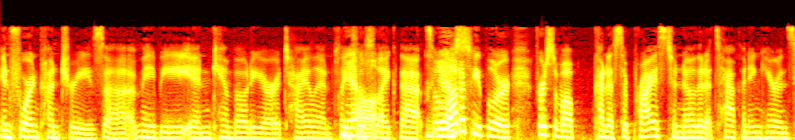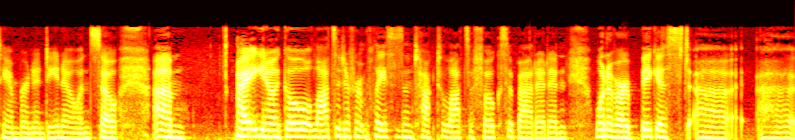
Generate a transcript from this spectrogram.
in foreign countries, uh, maybe in Cambodia or Thailand, places Yeah. like that. So a lot of people are, first of all, kind of surprised to know that it's happening here in San Bernardino. And so, um, I, you know, I go lots of different places and talk to lots of folks about it. And one of our biggest uh, uh,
